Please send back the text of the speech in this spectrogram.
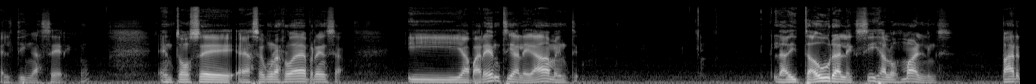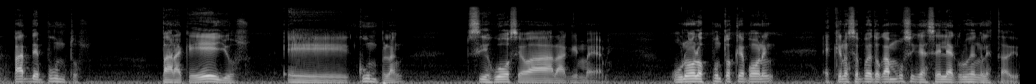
el Team Aceri. ¿no? Entonces hacen una rueda de prensa y aparente y alegadamente la dictadura le exige a los Marlins par, par de puntos para que ellos eh, cumplan si el juego se va a dar aquí en Miami. Uno de los puntos que ponen es que no se puede tocar música de Celia Cruz en el estadio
